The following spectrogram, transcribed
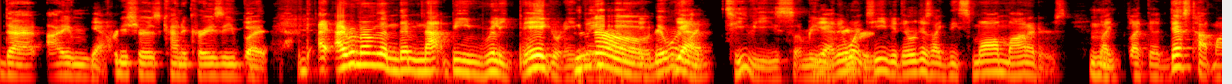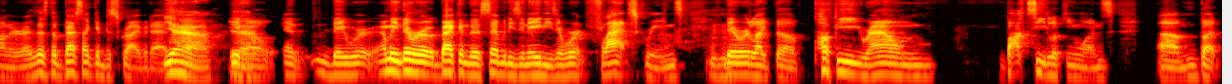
that I'm Yeah. pretty sure is kind of crazy. But I, I remember them them not being really big or anything. no, Like, they weren't yeah, like TVs. I mean, yeah, they weren't TV. They were just like these small monitors, Mhm. like like a desktop monitor. That's the best I could describe it as. Yeah, you yeah. know, and they were. I mean, they were back in the seventies and eighties. They weren't flat screens. Mhm. They were like the puffy, round, boxy looking ones. Um, but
